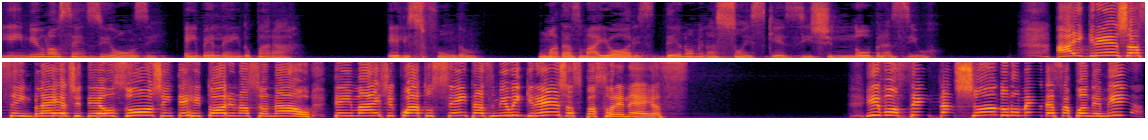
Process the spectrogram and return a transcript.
E em 1911, em Belém do Pará, eles fundam uma das maiores denominações que existe no Brasil. A Igreja Assembleia de Deus, hoje em território nacional, tem mais de 400 mil igrejas, pastor Enéas. E você está achando no meio dessa pandemia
